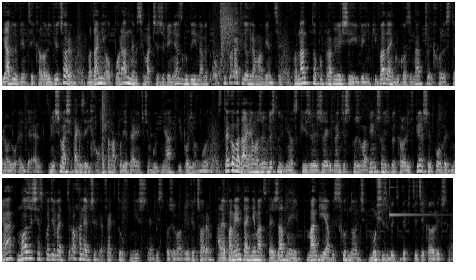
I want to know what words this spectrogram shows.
jadły więcej kalorii wieczorem. Badani o porannym schemacie żywienia zgubili nawet o 1,5 kg więcej. Ponadto poprawiły się ich wyniki badań glukozy nadczo i cholesterolu LDL. Zmniejszyła się także ich ochota na podjadanie w ciągu dnia i poziom głodu. Z tego badania możemy wysnuć wnioski, że jeżeli będziesz spożywał większą liczbę kalorii w pierwszej połowie dnia, może się spodziewać trochę lepszych efektów niż jakbyś spożywał je wieczorem. Ale pamiętaj, nie ma tutaj żadnej magii, aby schudnąć, musisz być w deficycie kalorycznym.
